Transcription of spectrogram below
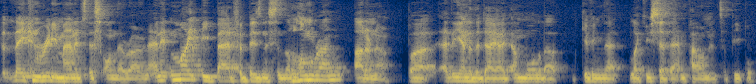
that they can really manage this on their own. And it might be bad for business in the long run. I don't know. But at the end of the day, I, I'm all about giving that, like you said, that empowerment to people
